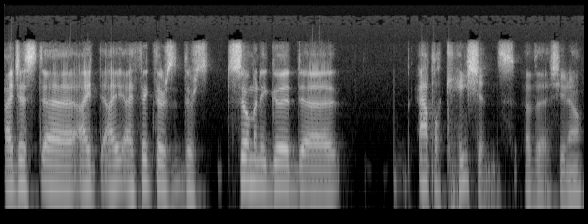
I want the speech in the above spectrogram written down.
I just uh, I, I, I think there's there's so many good uh, applications of this. You know.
